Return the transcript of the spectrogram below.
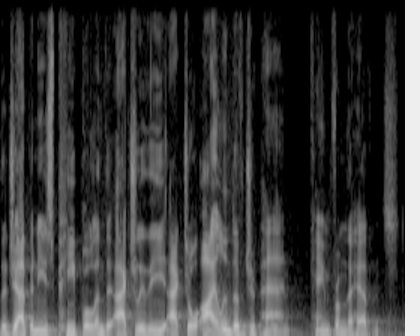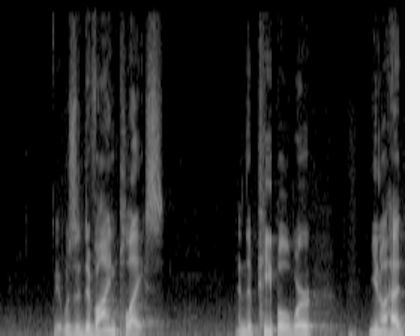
the Japanese people and the, actually the actual island of Japan came from the heavens. It was a divine place. And the people were, you know, had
